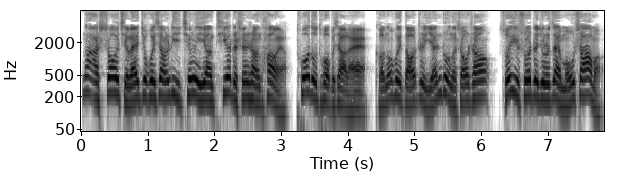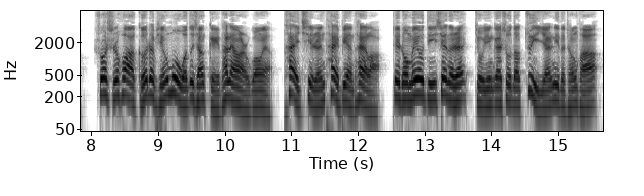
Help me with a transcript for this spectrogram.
那烧起来就会像沥青一样贴着身上烫呀，脱都脱不下来，可能会导致严重的烧伤。所以说，这就是在谋杀嘛。说实话，隔着屏幕我都想给他两耳光呀，太气人，太变态了。这种没有底线的人就应该受到最严厉的惩罚。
